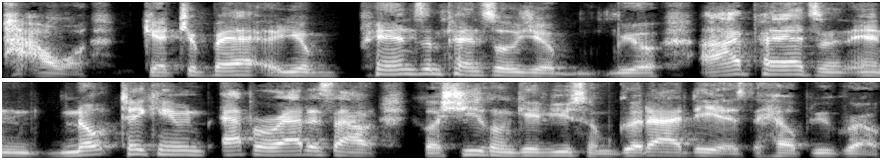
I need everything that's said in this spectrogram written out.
power. Get your ba- your pens and pencils, your your iPads and, and note taking apparatus out because she's going to give you some good ideas to help you grow.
